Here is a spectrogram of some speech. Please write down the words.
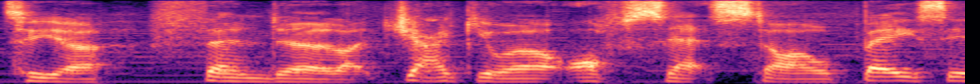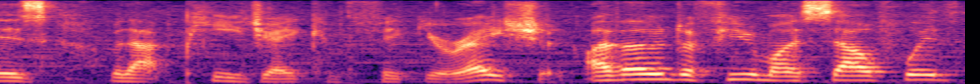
to your Fender like Jaguar offset style basses with that PJ configuration. I've owned a few myself with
